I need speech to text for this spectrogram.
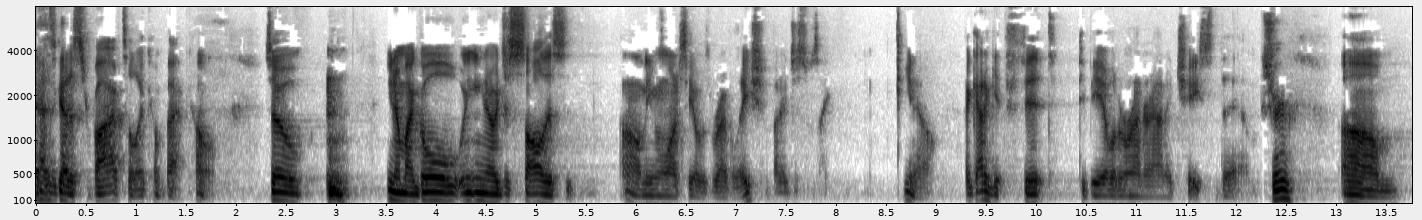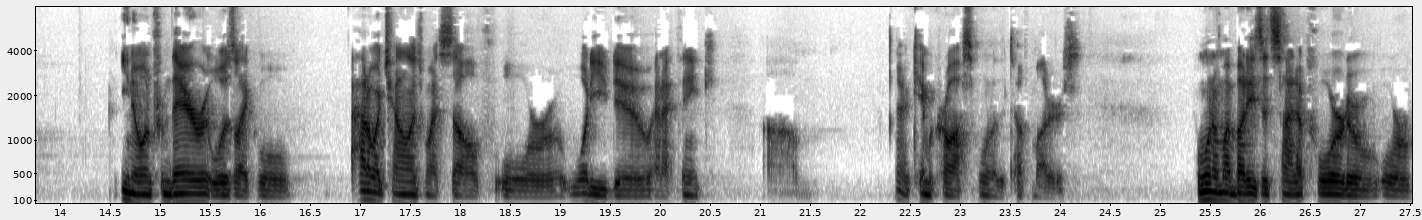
guys got to survive till I come back home. So, you know, my goal, you know, I just saw this. I don't even want to say it was revelation, but I just was like, you know, I got to get fit to be able to run around and chase them. sure. Um, you know, and from there it was like, well, how do I challenge myself, or what do you do? And I think um, I came across one of the Tough Mudders. One of my buddies had signed up for it, or, or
